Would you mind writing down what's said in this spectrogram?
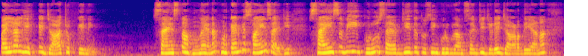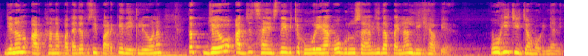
ਪਹਿਲਾਂ ਲਿਖ ਕੇ ਜਾ ਚੁੱਕੇ ਨੇ। ਸਾਇੰਸ ਤਾਂ ਹੋਣਾ ਹੈ ਨਾ? ਹੁਣ ਕਹਿਣਗੇ ਸਾਇੰਸ ਹੈ ਜੀ। ਸਾਇੰਸ ਵੀ ਗੁਰੂ ਸਾਹਿਬ ਜੀ ਤੇ ਤੁਸੀਂ ਗੁਰੂ ਗ੍ਰੰਥ ਸਾਹਿਬ ਜੀ ਜਿਹੜੇ ਜਾਣਦੇ ਆ ਨਾ, ਜਿਨ੍ਹਾਂ ਨੂੰ ਅਰਥਾਂ ਦਾ ਪਤਾ ਜਾਂ ਤੁਸੀਂ ਪੜ੍ਹ ਕੇ ਦੇਖ ਲਿਓ ਨਾ ਤਾਂ ਜੋ ਅੱਜ ਸਾਇੰਸ ਦੇ ਵਿੱਚ ਹੋ ਰਿਹਾ, ਉਹ ਗੁਰੂ ਸਾਹਿਬ ਜੀ ਦਾ ਪਹਿਲਾਂ ਲਿਖਿਆ ਪਿਆ। ਉਹੀ ਚੀਜ਼ਾਂ ਹੋ ਰਹੀਆਂ ਨੇ।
